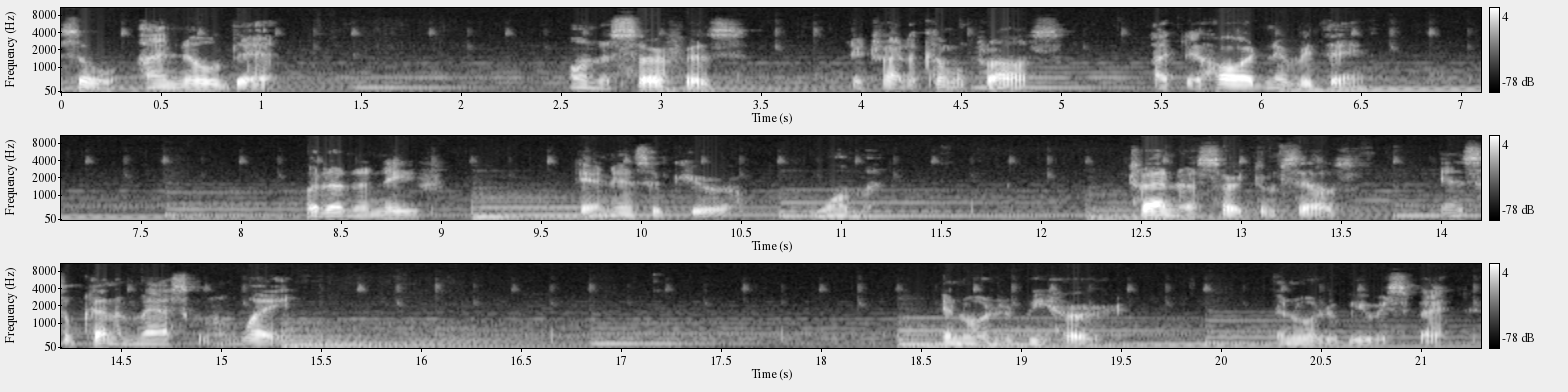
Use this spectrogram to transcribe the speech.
So I know that on the surface, they try to come across like they're hard and everything. But underneath, they're an insecure woman trying to assert themselves in some kind of masculine way in order to be heard, in order to be respected.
